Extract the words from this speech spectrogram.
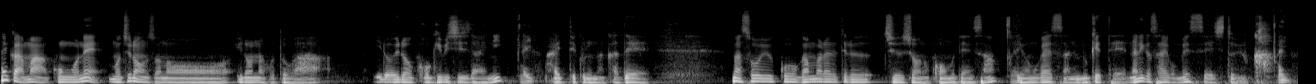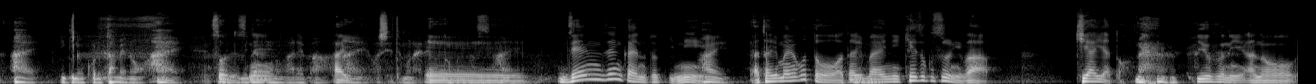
なんかまあ今後ねもちろんそのいろんなことがいろいろこう厳しい時代にはい。入ってくる中で、まあ、そういうこう頑張られてる中小の工務店さん、い。リフォーム会社さんに向けて何か最後メッセージというか、はい。はい、生き残るための、はい、そうですね。ものがあれば、はい。はい。教えてもらええればと思います。はい。ー前々回の時に、はい当たり前のことを当たり前に継続するには、気合やと いうふうにあの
